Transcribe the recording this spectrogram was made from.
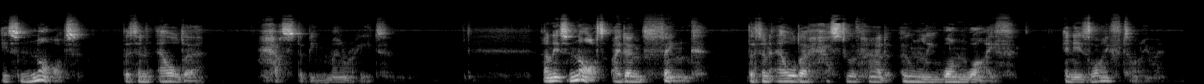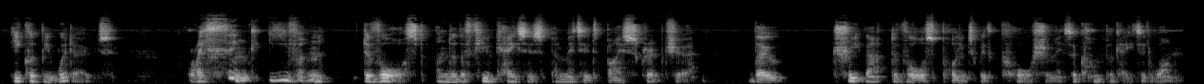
It's not that an elder has to be married. And it's not, I don't think, that an elder has to have had only one wife in his lifetime. He could be widowed, or I think even divorced under the few cases permitted by Scripture, though treat that divorce point with caution. It's a complicated one.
